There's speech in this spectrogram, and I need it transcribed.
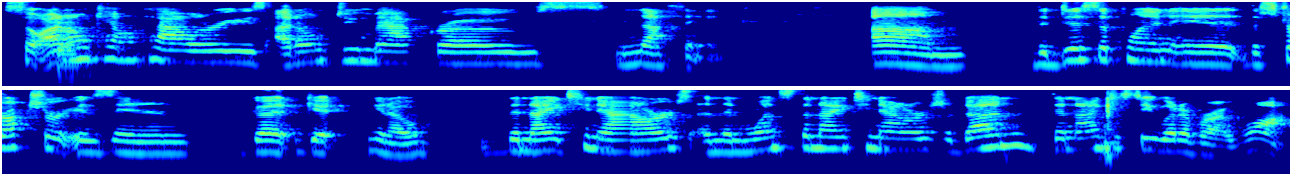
So I don't count calories, I don't do macros, nothing. Um, the discipline is the structure is in get get, you know, the 19 hours. And then once the 19 hours are done, then I just eat whatever I want.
